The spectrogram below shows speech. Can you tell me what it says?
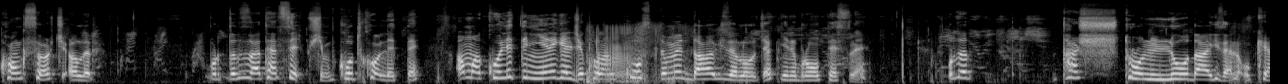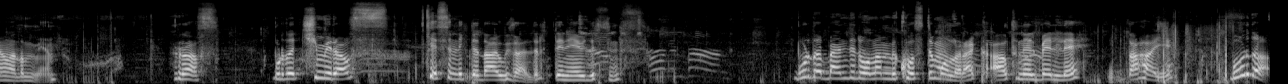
Kong Search alır. Burada da zaten seçmişim. Kod Colette'de. Ama Colette'in yeni gelecek olan kostümü daha güzel olacak. Yeni Brawl Pass'le. Burada taş trolü Lu daha güzel. Okuyamadım yani. Ruffs. Burada Chimmy Ruffs kesinlikle daha güzeldir. Deneyebilirsiniz. Burada bende de olan bir kostüm olarak altın el belli daha iyi. Burada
